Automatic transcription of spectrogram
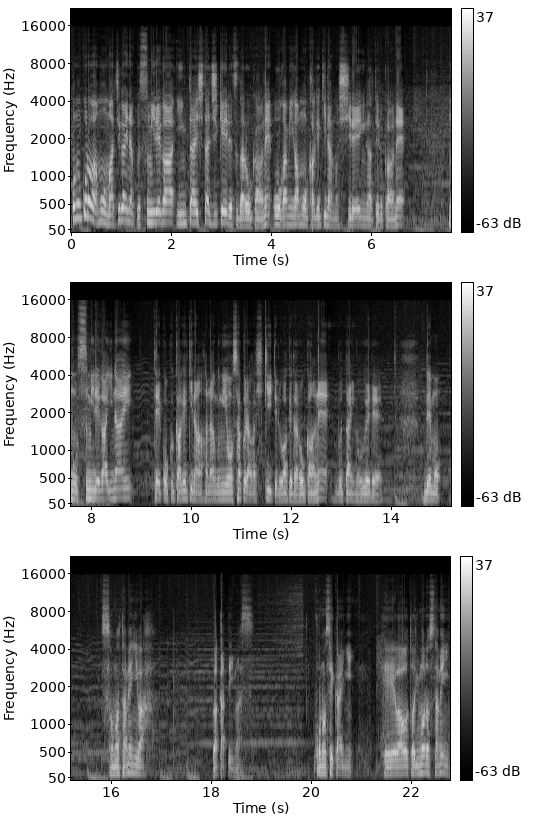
この頃はもう間違いなくスミレが引退した時系列だろうからね。大神がもう歌劇団の司令になってるからね。もうスミレがいない帝国歌劇団花組を桜が率いてるわけだろうからね。舞台の上で。でも、そのためには、分かっています。この世界に平和を取り戻すために、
